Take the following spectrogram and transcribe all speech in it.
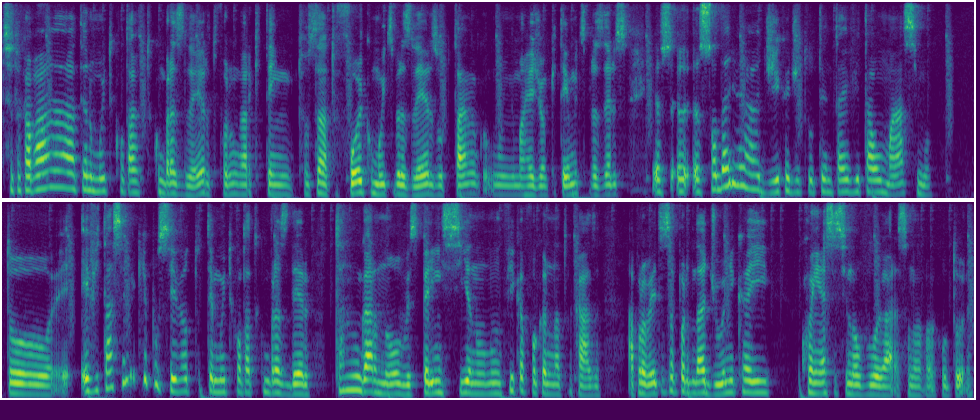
se tu acabar tendo muito contato com brasileiro, tu for um lugar que tem, tu, tu foi com muitos brasileiros, ou tu tá em uma região que tem muitos brasileiros, eu, eu, eu só daria a dica de tu tentar evitar ao máximo tu evitar sempre que possível tu ter muito contato com brasileiro. Tu tá num lugar novo, experiencia, não, não fica focando na tua casa. Aproveita essa oportunidade única e conhece esse novo lugar, essa nova cultura.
